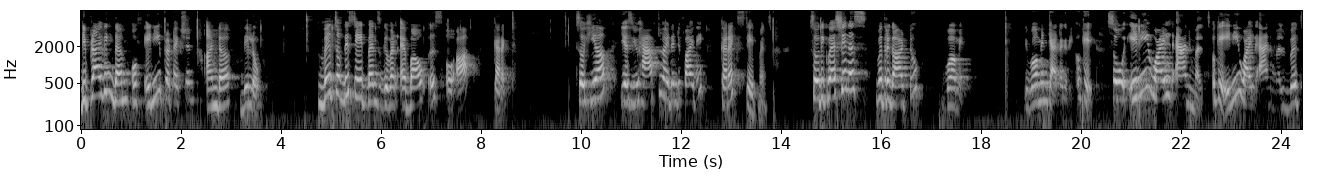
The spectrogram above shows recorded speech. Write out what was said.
depriving them of any protection under the law. Which of the statements given above is or are correct? So here, yes, you have to identify the correct statements. So the question is with regard to vermin, the vermin category. Okay, so any wild animal, okay, any wild animal which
